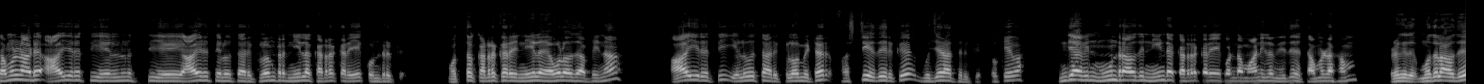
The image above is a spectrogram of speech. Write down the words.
தமிழ்நாடு ஆயிரத்தி எழுநூத்தி ஆயிரத்தி எழுபத்தாறு கிலோமீட்டர் நீள கடற்கரையை கொண்டிருக்கு. மொத்த கடற்கரை நீளம் எவ்வளவு அப்படின்னா ஆயிரத்தி எழுபத்தாறு கிலோமீட்டர். ஃபர்ஸ்ட் எது இருக்கு? குஜராத் இருக்கு. ஓகேவா இந்தியாவின் மூன்றாவது நீண்ட கடற்கரையை கொண்ட மாநிலம் எது? தமிழகம். விளங்குது முதலாவது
